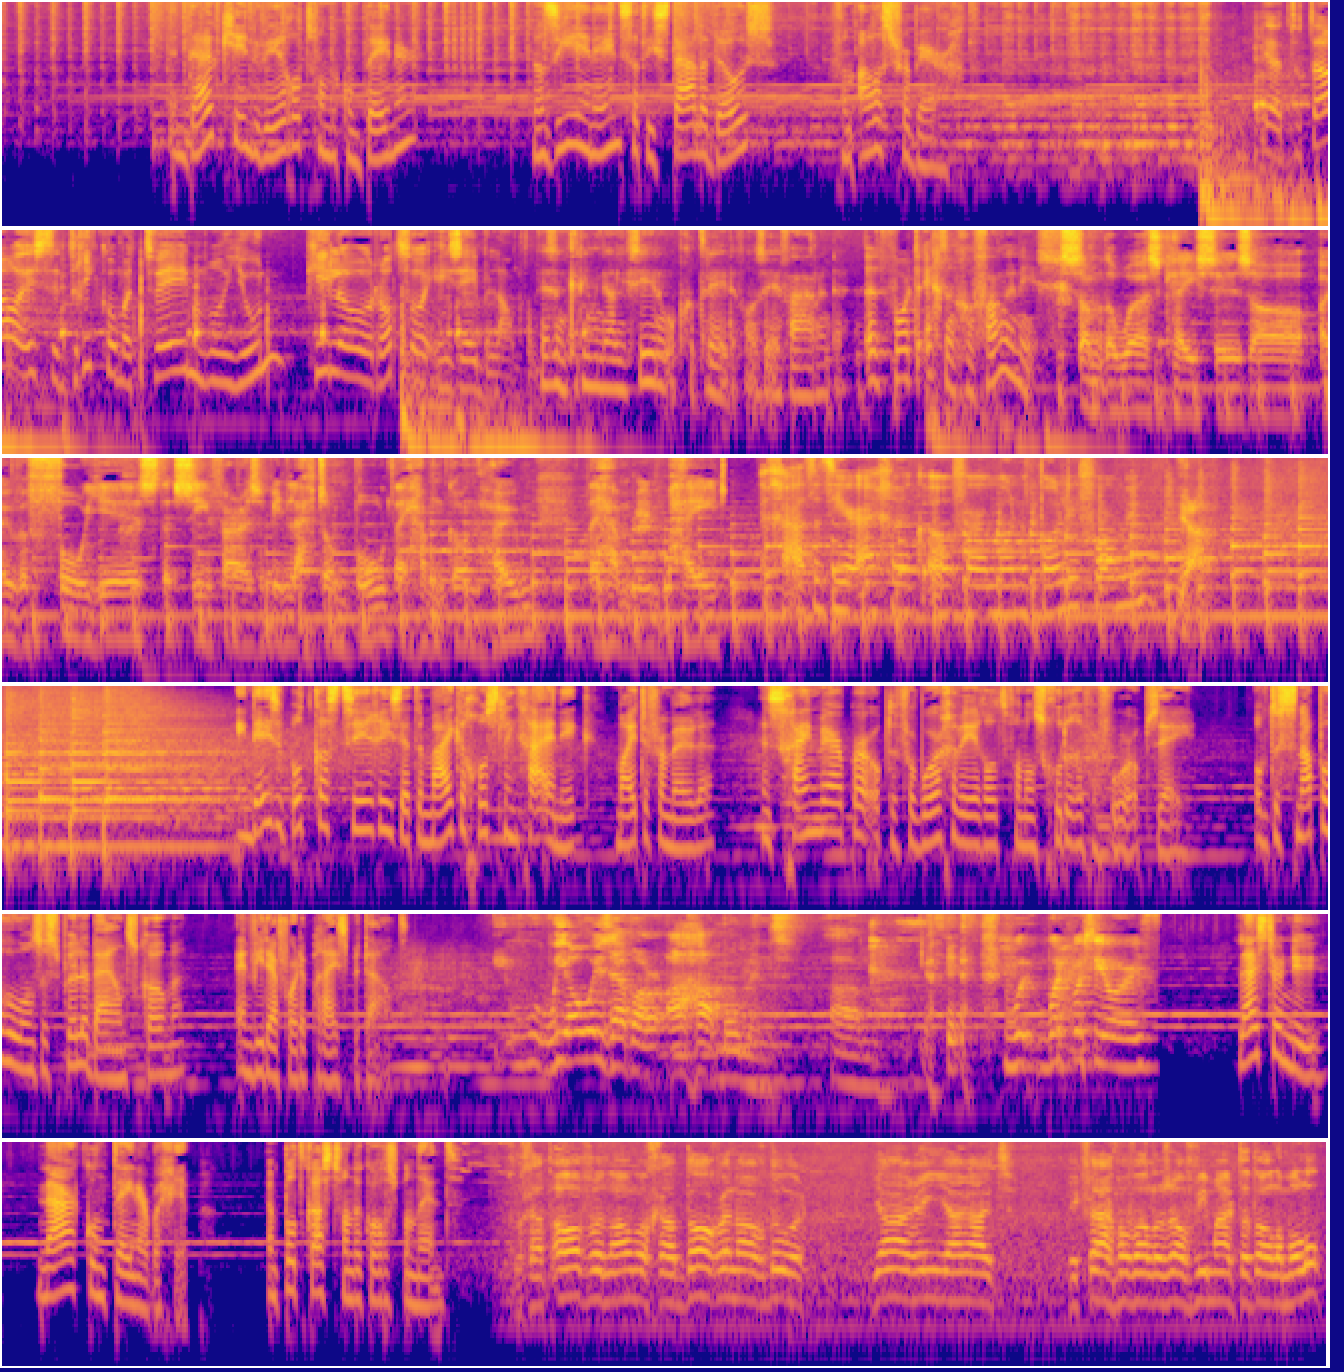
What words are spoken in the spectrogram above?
En duik je in de wereld van de container, dan zie je ineens dat die stalen doos van alles verbergt. Ja, totaal is er 3,2 miljoen kilo rotzooi in zee beland. Er is een criminalisering opgetreden van zeevarenden. Het wordt echt een gevangenis. Some of the worst cases are over four years that seafarers have been left on board. They haven't gone home. They haven't been paid. Gaat het hier eigenlijk over monopolievorming? Ja. In deze podcastserie zetten Maaike Goslinga en ik, Maite Vermeulen, een schijnwerper op de verborgen wereld van ons goederenvervoer op zee. Om te snappen hoe onze spullen bij ons komen en wie daarvoor de prijs betaalt. we always have our aha moments. Um, What was yours? Luister nu naar Containerbegrip, een podcast van de correspondent. Het gaat af en aan, het gaat dag en nacht door. Jaar in, jaar uit. Ik vraag me wel eens af wie maakt dat allemaal op.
